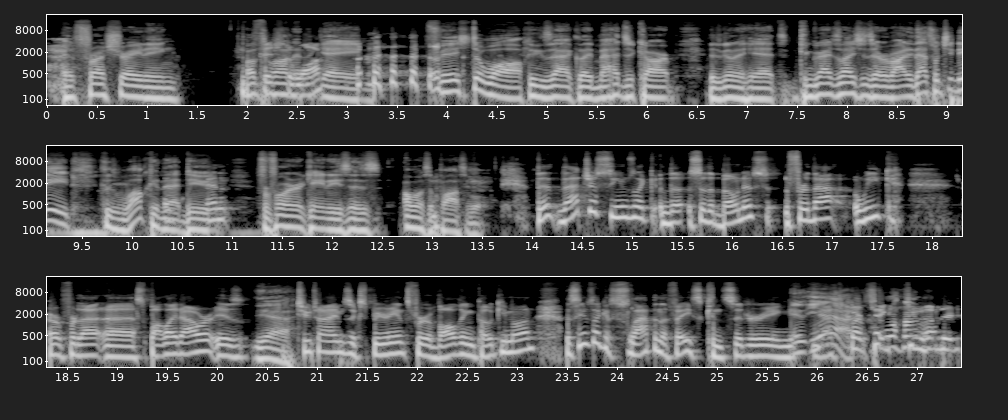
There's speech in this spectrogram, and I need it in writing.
and frustrating Pokemon in walk? the game. Fish to walk, exactly. Magikarp is going to hit. Congratulations, everybody. That's what you need because walking that dude And- for 400 candies is almost impossible. That that just seems like the so the bonus for that week or for that uh, spotlight hour is Yeah. two times experience for evolving Pokemon. It seems like a slap in the face considering It- yeah, Magikarp takes 400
